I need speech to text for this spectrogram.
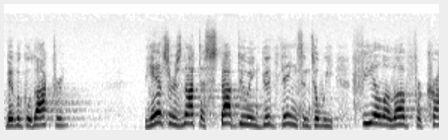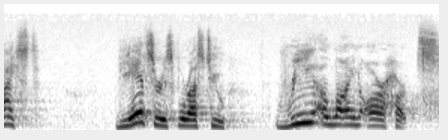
biblical doctrine. The answer is not to stop doing good things until we feel a love for Christ. The answer is for us to realign our hearts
